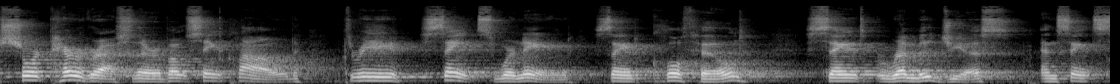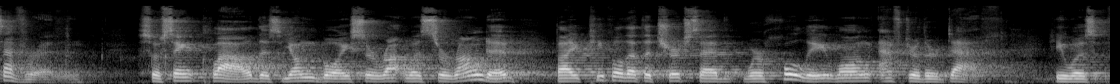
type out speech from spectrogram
short paragraphs there about St. Cloud, three saints were named St. Clothild, St. Remigius, and St. Severin. So St. Cloud, this young boy, was surrounded by people that the church said were holy long after their death. He was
